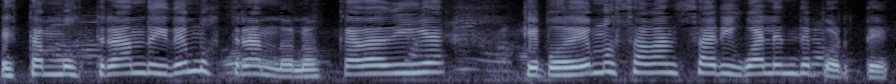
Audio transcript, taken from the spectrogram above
Están mostrando y demostrándonos cada día que podemos avanzar igual en deporte,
